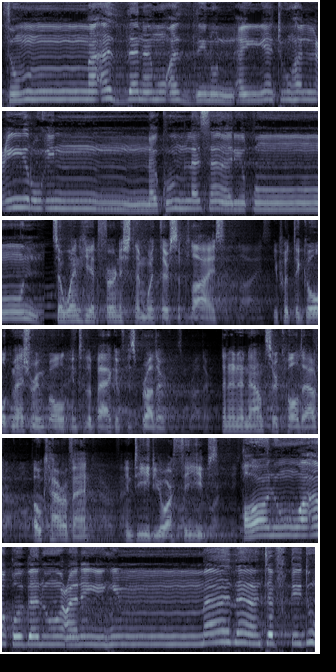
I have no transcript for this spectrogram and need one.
ثم أذن مؤذن أيتها العير إنكم لسارقون So when he had furnished them with their supplies, he put the gold measuring bowl into the bag of his brother. Then an announcer called out, O caravan, indeed you are thieves. قالوا وأقبلوا عليهم ماذا تفقدون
